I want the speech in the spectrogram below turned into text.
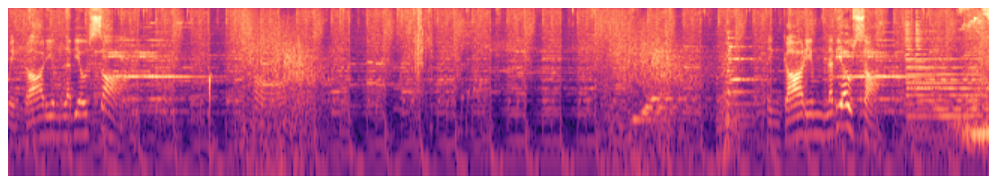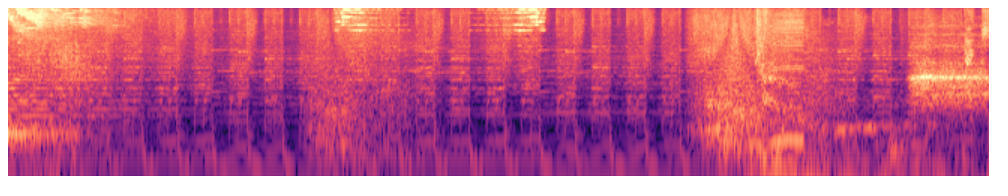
Wingardium Leviosa. Wingardium Leviosa. Yikes.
